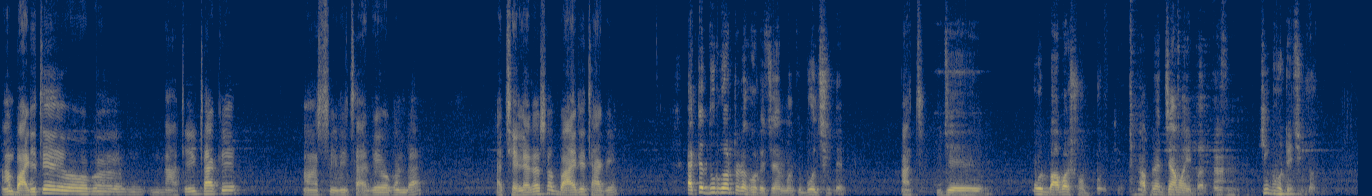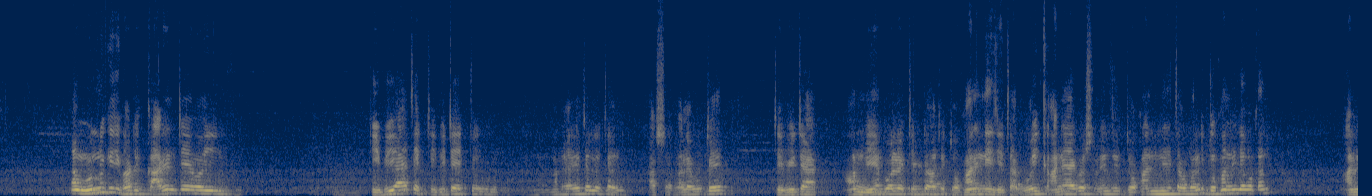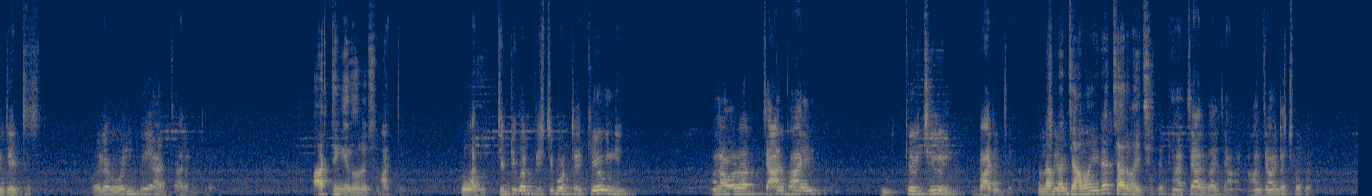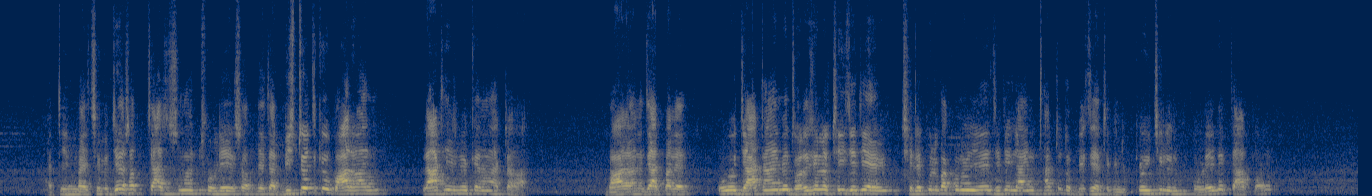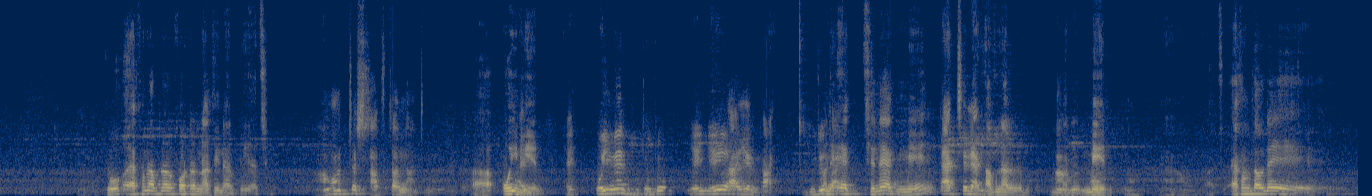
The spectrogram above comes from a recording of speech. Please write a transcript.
আমার বাড়িতে নাতি থাকে আর সিঁড়ি থাকে ওখানটা আর ছেলেরা সব বাইরে থাকে। একটা দুর্ঘটনা ঘটেছে আমাকে বলছিলেন। আচ্ছা। যে ওর বাবা সম্পর্কে আপনার জামাই পার হ্যাঁ। কি ঘটেছিল? অন্য কিছু ঘটে কারেন্টে ওই টিভি আছে টিভিটা একটু মনে হয়ে গেছিল তো আর সকালে উঠে টিভিটা আমার মেয়ে বলে টিভিটা হয়তো দোকানে নিয়ে যেতে হবে। ওই কানে একবার শুনে যে দোকানে নিয়ে যেতে হবে বলে দোকানে নিয়ে যাব কেন? আমি দেখতেছি। বলে ওই বিয়ে আর কারেন্ট আর্থিং এ ধরেছিল তো আর টিপটি করে বৃষ্টি পড়তে কেউ নেই। মানে ওরা চার ভাই কেউ ছিল না বাড়িতে। মানে আপনার জামাইরা চার ভাই ছিলেন? হ্যাঁ চার ভাই জামাই। আমার জামাইটা ছোট। আর তিন ভাই ছিল। যে সব চাষের সময় ছড়ে সব যে তার বৃষ্টি হচ্ছে কেউ বার হয়নি লাঠি হিসেবে কেন একটা হয়? বার হয় না যার ফলে। ও যা টাইমে ধরেছিল ঠিক যদি ছেলেপুলে বা কোনো ইয়ে যদি লাইন থাকতো তো বেঁচে যেত। কিন্তু কেউ ছিল পড়ে গিয়ে তারপরে তো এখন আপনার কটা নাতি নাতনি আছে? আমার তো সাতটা নাতি ওই মেয়ের এই- ওই মেয়ে দুটো এই এই আর এর ভাই মানে এক ছেলে এক মেয়ে এক ছেলে আপনার মানে মেয়ের? আচ্ছা এখন তাহলে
